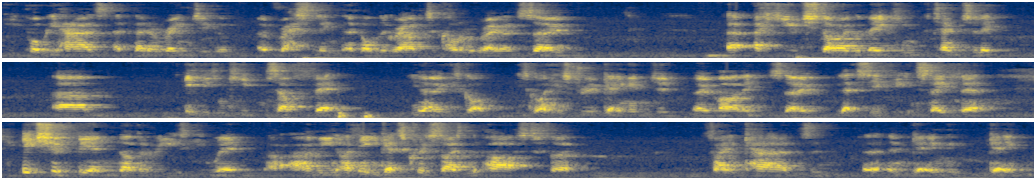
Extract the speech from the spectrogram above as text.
he probably has a better ranging of, of wrestling and on the ground to Conor McGregor. So a, a huge star in the making potentially. Um, if he can keep himself fit, you know, he's got he's got a history of getting injured, O'Malley. So let's see if he can stay fit. It should be another easy win. I mean, I think he gets criticised in the past for fighting cans and, uh, and getting getting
